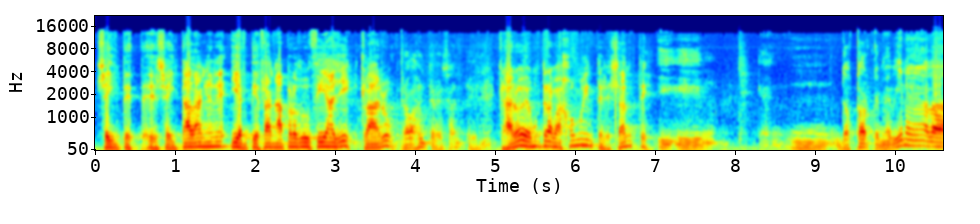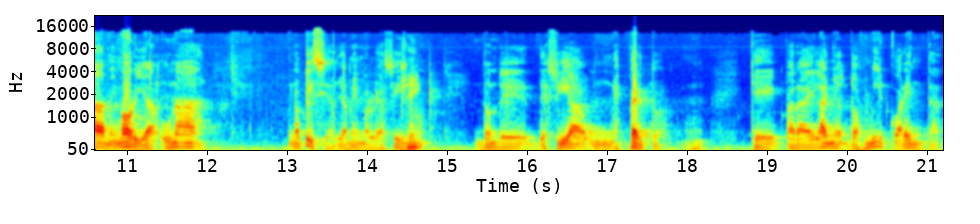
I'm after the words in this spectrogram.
Se, eh, se instalan y empiezan a producir allí, claro. Un trabajo interesante. Claro, es un trabajo muy interesante. Y, mm, doctor, que me viene a la memoria una noticia, llamémosle así, donde decía un experto que para el año 2040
